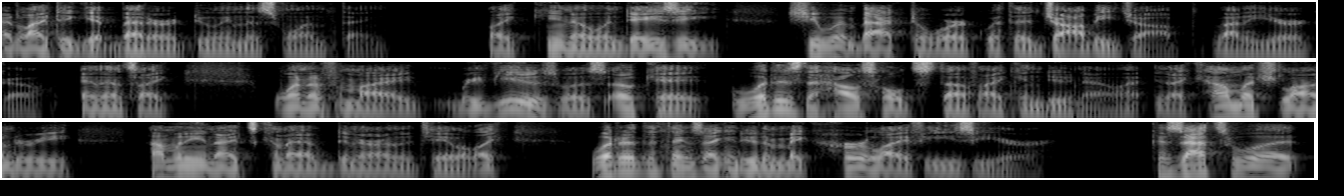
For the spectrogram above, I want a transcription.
I'd like to get better at doing this one thing. Like you know, when Daisy she went back to work with a jobby job about a year ago, and that's like one of my reviews was okay. What is the household stuff I can do now? Like how much laundry? How many nights can I have dinner on the table? Like what are the things I can do to make her life easier? Because that's what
